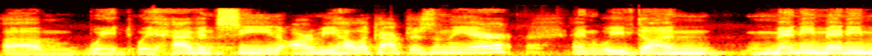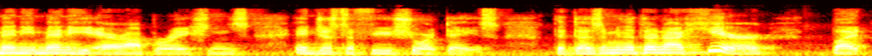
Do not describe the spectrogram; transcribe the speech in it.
Um, we we haven't seen Army helicopters in the air, and we've done many, many, many, many air operations in just a few short days. That doesn't mean that they're not here, But,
